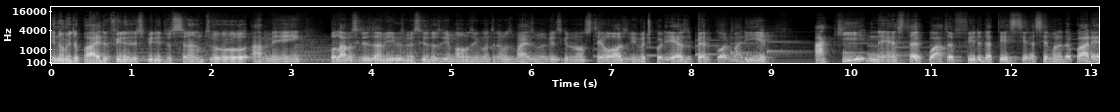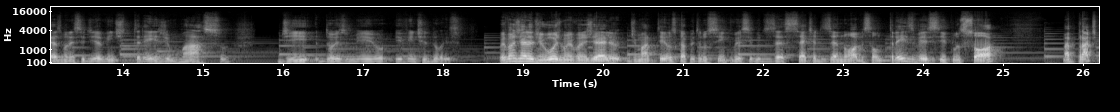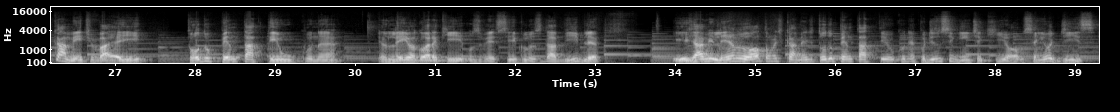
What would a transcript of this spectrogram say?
Em nome do Pai, do Filho e do Espírito Santo. Amém. Olá, meus queridos amigos, meus queridos irmãos, nos encontramos mais uma vez aqui no nosso Teós, Viva de Coriés, do Percor Maria, aqui nesta quarta-feira da terceira semana da quaresma, nesse dia 23 de março de 2022. O evangelho de hoje é um evangelho de Mateus, capítulo 5, versículo 17 a 19, são três versículos só, mas praticamente vai aí todo o Pentateuco, né? Eu leio agora aqui os versículos da Bíblia e já me lembro automaticamente de todo o Pentateuco, né? Por diz o seguinte aqui, ó: O Senhor diz,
